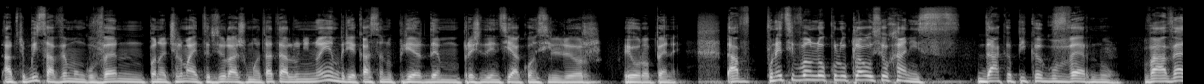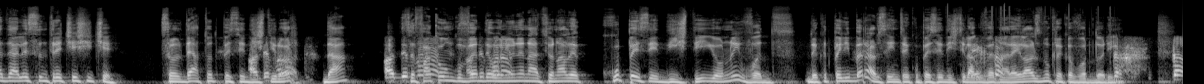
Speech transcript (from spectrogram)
ar trebui să avem un guvern până cel mai târziu la jumătatea lunii noiembrie, ca să nu pierdem președinția Consiliilor Europene. Dar puneți-vă în locul lui Claus Iohannis. Dacă pică guvernul, va avea de ales între ce și ce? Să-l dea tot pesediștilor? Da? Adevărat, să facă un guvern adevărat. de Uniune Națională cu pesediștii, eu nu-i văd decât pe liberal să intre cu pesediștii la exact. guvernare. Alți nu cred că vor dori. Da, da.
